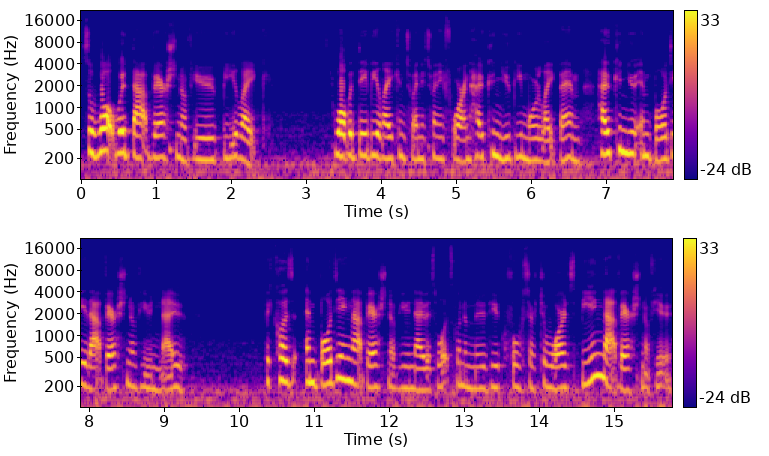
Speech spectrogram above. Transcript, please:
So, what would that version of you be like? What would they be like in 2024 and how can you be more like them? How can you embody that version of you now? Because embodying that version of you now is what's going to move you closer towards being that version of you.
